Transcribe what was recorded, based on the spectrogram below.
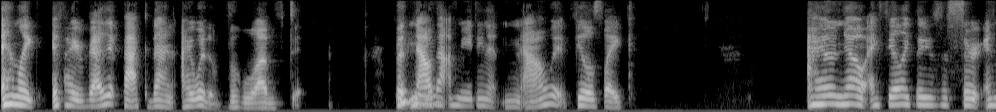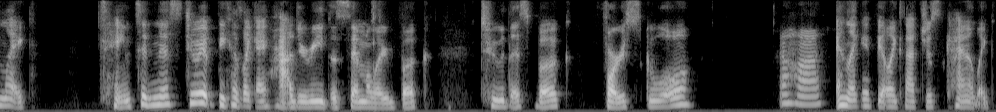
and like if I read it back then, I would have loved it. But now Mhm. that I'm reading it now, it feels like I don't know. I feel like there's a certain like taintedness to it because like I had to read a similar book to this book for school, Uh huh. and like I feel like that just kind of like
